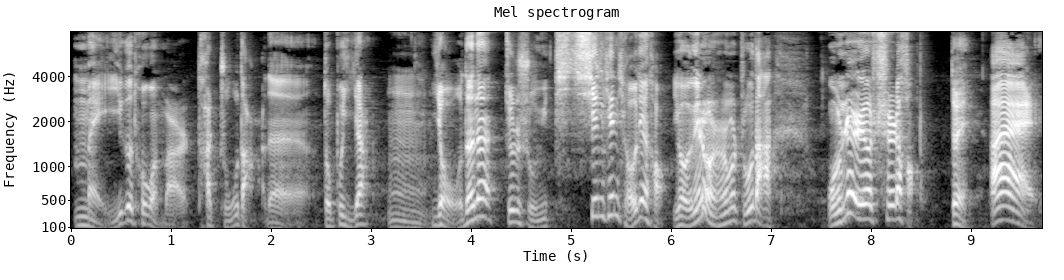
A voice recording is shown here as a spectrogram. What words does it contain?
每一个托管班它主打的都不一样，嗯，有的呢就是属于先天条件好，有那种什么主打，我们这儿就吃的好，对，哎，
